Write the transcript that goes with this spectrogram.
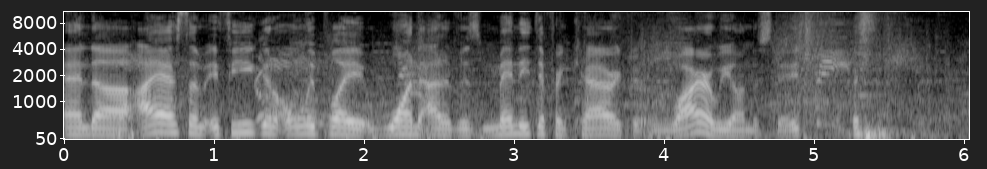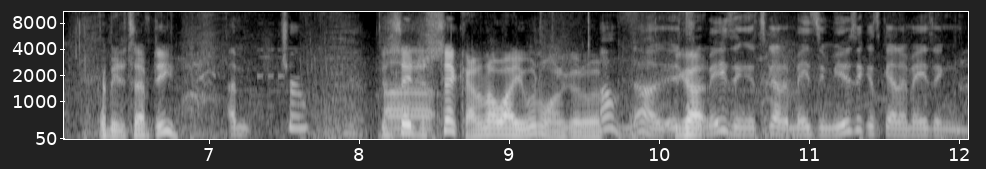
and uh, I asked him if he can only play one out of his many different characters. Why are we on the stage? I mean, it's FD. I'm true. The stage Uh, is sick. I don't know why you wouldn't want to go to it. Oh no, it's got- amazing. It's got amazing music. It's got amazing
